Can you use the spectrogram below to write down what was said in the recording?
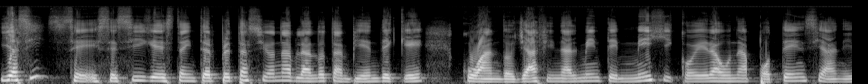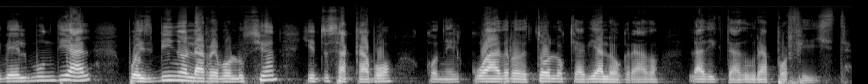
Y así se, sigue esta interpretación hablando también de que cuando ya finalmente México era una potencia a nivel mundial, pues vino la revolución y entonces acabó con el cuadro de todo lo que había logrado la dictadura porfirista.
